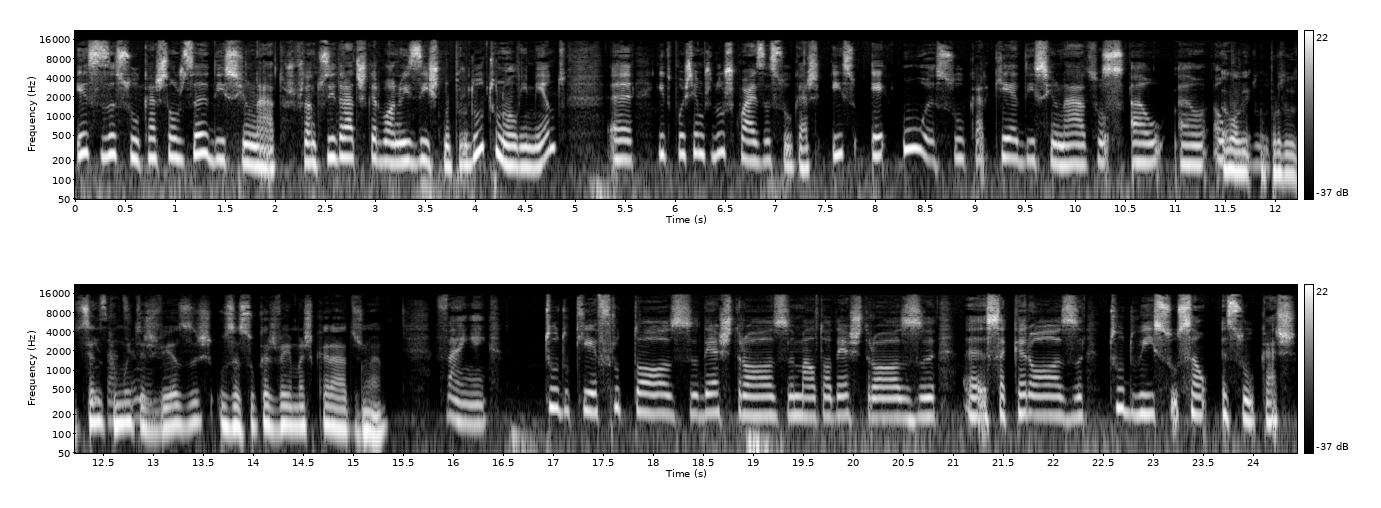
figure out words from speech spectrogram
esses açúcares são os adicionados. Portanto, os hidratos de carbono existem no produto, no alimento, uh, e depois temos dos quais açúcares. Isso é o açúcar que é adicionado ao, ao, ao produto. produto. Sendo Exatamente. que muitas vezes os açúcares vêm mascarados, não é? Vêm tudo que é frutose, destrose, maltodestrose, uh, sacarose, tudo isso são açúcares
